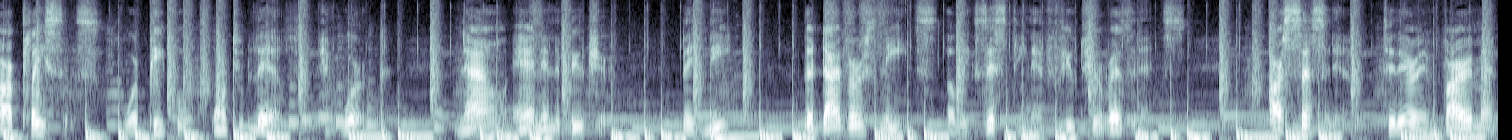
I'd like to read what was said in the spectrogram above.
are places where people want to live and work now and in the future. They meet the diverse needs of existing and future residents, are sensitive to their environment,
